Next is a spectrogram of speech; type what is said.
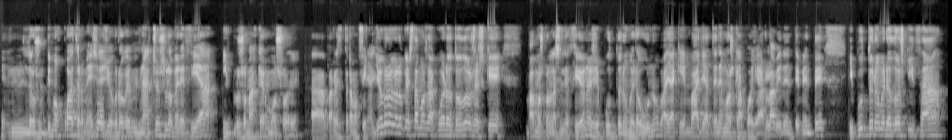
en los últimos cuatro meses. Yo creo que Nacho se lo merecía incluso más que hermoso ¿eh? para este tramo final. Yo creo que lo que estamos de acuerdo todos es que vamos con las elecciones, el punto número uno. Vaya quien vaya, tenemos que apoyarla, evidentemente. Y punto número dos, quizá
